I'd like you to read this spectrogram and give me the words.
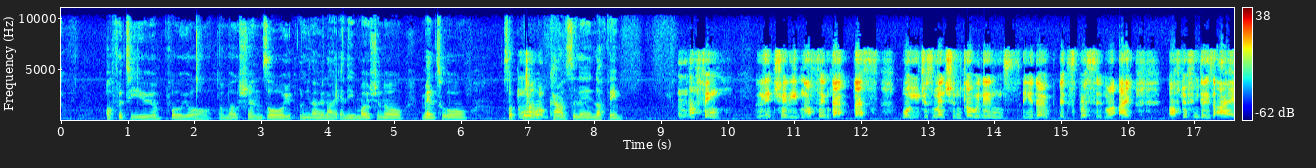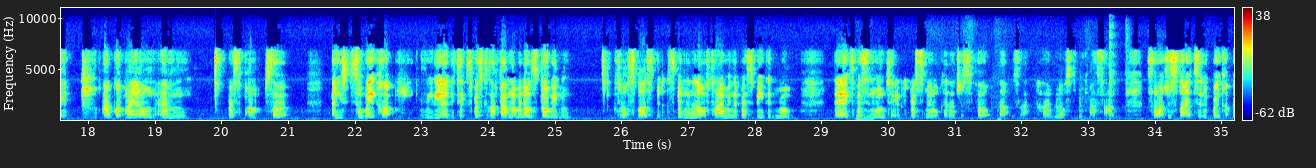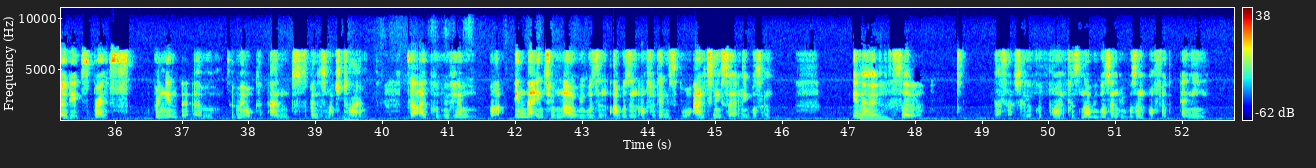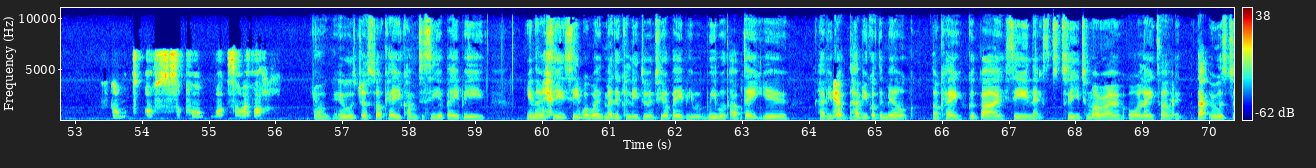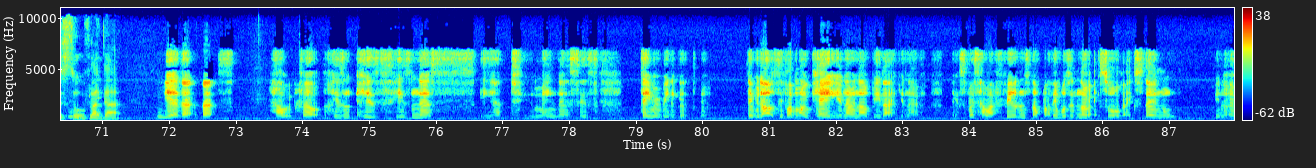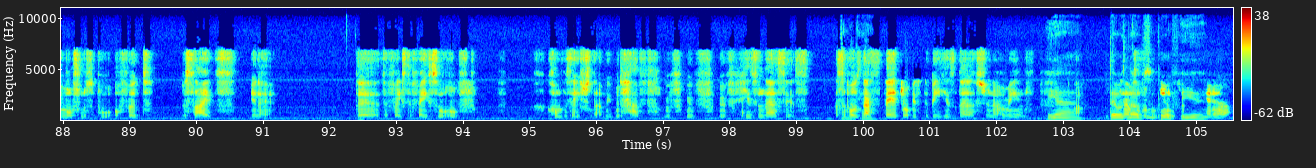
offered to you for your emotions, or you know, like any emotional, mental support, No. counseling, nothing? Nothing, literally nothing. That that's what you just mentioned. Going in, you know, expressing. Well, I after a few days, I I got my own um, breast pump, so I used to wake up really early to express because I found that when I was going to the hospital, I was spending a lot of time in the breastfeeding room, the expressing room to express milk, and I just felt that was like time lost with my son. So I just started to wake up early, express, bring in the, um, the milk, and spend as much time that I could with him. But in that interim, no, we wasn't. I wasn't offered any support. Anthony certainly wasn't. You know, Mm. so that's actually a good point because no, we wasn't. We wasn't offered any thought of support whatsoever. Oh, it was just okay. You're coming to see your baby, you know. Yeah. See see what we're medically doing to your baby. We- would update you. Have you Yeah. got Have you got the milk? Okay, goodbye. See you next. See you tomorrow or later. Yeah. It, that it was just sort of like that. Yeah, that that's how it felt. His his his nurse, he had two main nurses. They were really good. They would ask if I'm okay, you know, and I'd be like, you know, express how I feel and stuff. But there wasn't no sort of external, you know, emotional support offered besides, you know, the the face to face sort of conversation that we would have with with with his nurses. I suppose Okay. that's their job is to be his nurse. You know what I mean? Yeah, there was no support for you. Yeah.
